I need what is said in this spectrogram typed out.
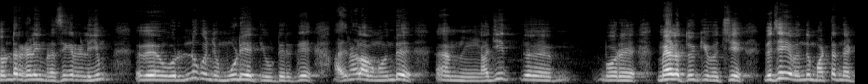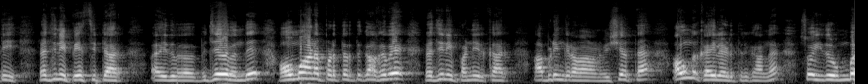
தொண்டர்களையும் ரசிகர்களையும் ஒரு இன்னும் கொஞ்சம் மூடியேற்றி விட்டுருக்கு. அதனால் அவங்க வந்து அஜித் ஒரு மேலே தூக்கி வச்சு விஜயை வந்து மட்டம் தட்டி ரஜினி பேசிட்டார். இது விஜயை வந்து அவமானப்படுத்துறதுக்காகவே ரஜினி பண்ணியிருக்கார் அப்படிங்கிற விஷயத்த அவங்க கையில் எடுத்திருக்காங்க. ஸோ இது ரொம்ப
